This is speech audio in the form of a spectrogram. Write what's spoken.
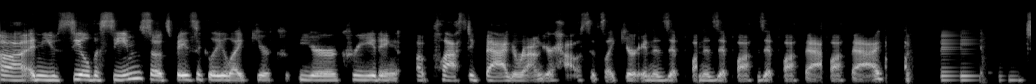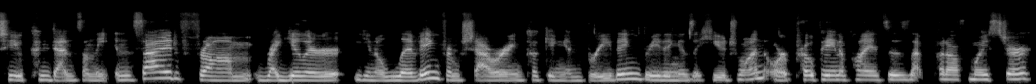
uh, and you seal the seams, so it's basically like you're you're creating a plastic bag around your house. It's like you're in a zip in a ziploc ziploc bag, bag to condense on the inside from regular you know living from showering cooking and breathing. Breathing is a huge one or propane appliances that put off moisture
